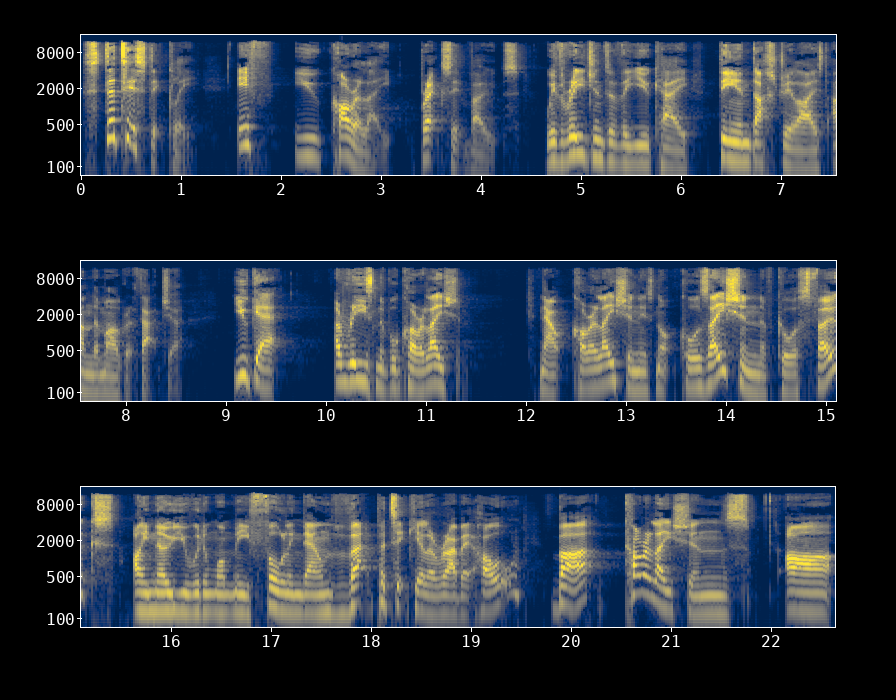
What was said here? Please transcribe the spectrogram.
Statistically, if you correlate Brexit votes with regions of the UK deindustrialised under Margaret Thatcher, you get a reasonable correlation. Now, correlation is not causation, of course, folks. I know you wouldn't want me falling down that particular rabbit hole, but correlations are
